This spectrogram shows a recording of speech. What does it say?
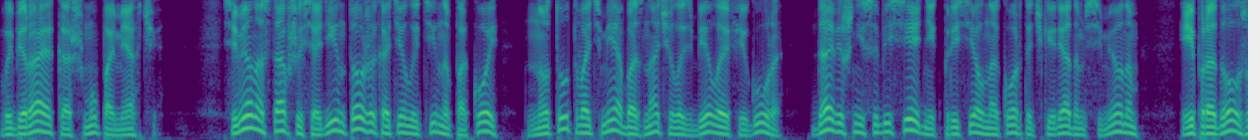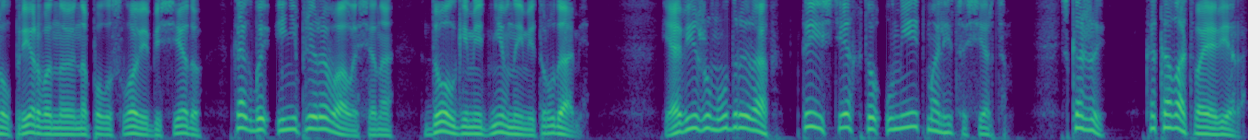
выбирая кошму помягче. Семен, оставшись один, тоже хотел идти на покой, но тут во тьме обозначилась белая фигура. Давишний собеседник присел на корточки рядом с Семеном и продолжил прерванную на полуслове беседу, как бы и не прерывалась она долгими дневными трудами. «Я вижу, мудрый раб, ты из тех, кто умеет молиться сердцем. Скажи, какова твоя вера?»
